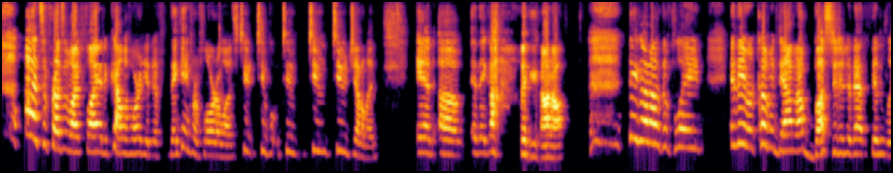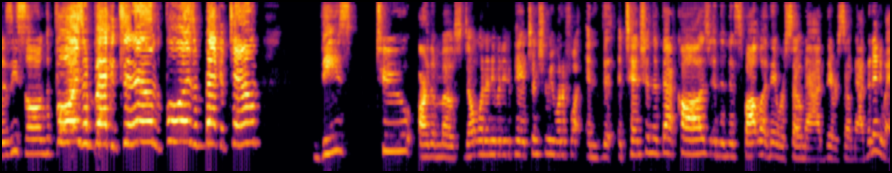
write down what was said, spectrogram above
I had some friends of mine fly into California. To, they came from Florida once. Two, two, two, two, two gentlemen, and um, and they got they got off. They got off the plane and they were coming down, and I busted into that Thin Lizzy song. The boys are back in town. The boys are back in town. These two are the most. Don't want anybody to pay attention me want to fly and the attention that that caused and then the spotlight they were so mad they were so mad. But anyway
